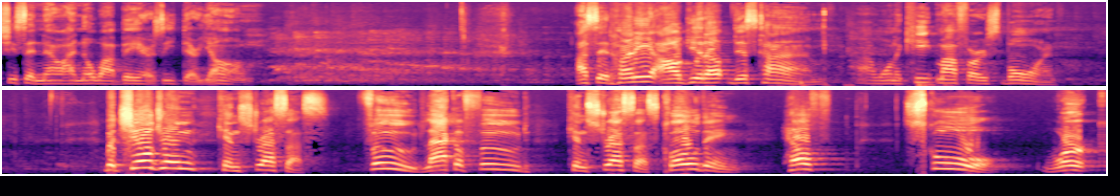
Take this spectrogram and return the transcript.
she said, Now I know why bears eat their young. I said, Honey, I'll get up this time. I want to keep my firstborn. But children can stress us. Food, lack of food can stress us. Clothing, health, school, work,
